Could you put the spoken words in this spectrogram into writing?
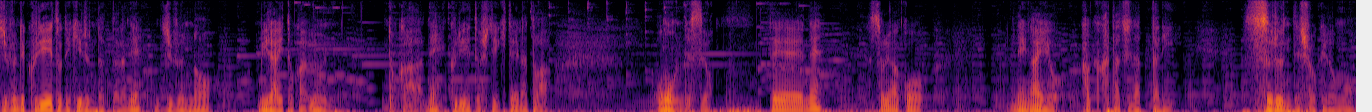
自分でクリエイトできるんだったらね自分の未来とか運とかね、クリエイトしていきたいなとは思うんですよ。でね、それがこう、願いを書く形だったりするんでしょうけども、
